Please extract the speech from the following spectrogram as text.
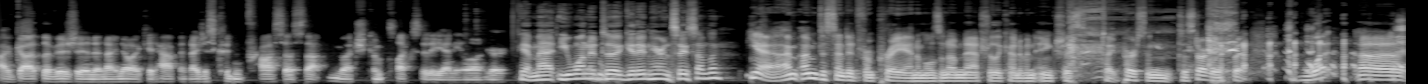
I've got the vision and I know it could happen. I just couldn't process that much complexity any longer. Yeah, Matt, you wanted to get in here and say something? Yeah, I'm I'm descended from prey animals, and I'm naturally kind of an anxious type person to start with. But what? Uh,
